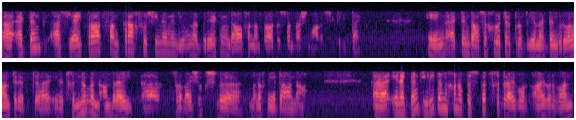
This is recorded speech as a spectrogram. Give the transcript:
Uh, ek dink as jy praat van kragvoorsiening en die onderbreking daarvan dan praat ons van nasionale sekuriteit. En ek dink daar's 'n groter probleem. Ek dink Roland het dit uh, het dit genoem en ander uh, verwys ook so min of meer daarna. Uh en ek dink hierdie ding gaan op 'n spits gedryf word iwer want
